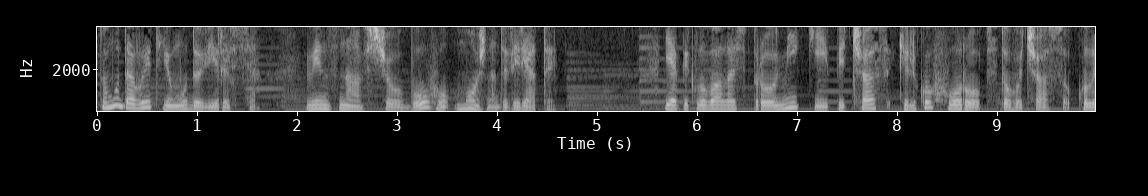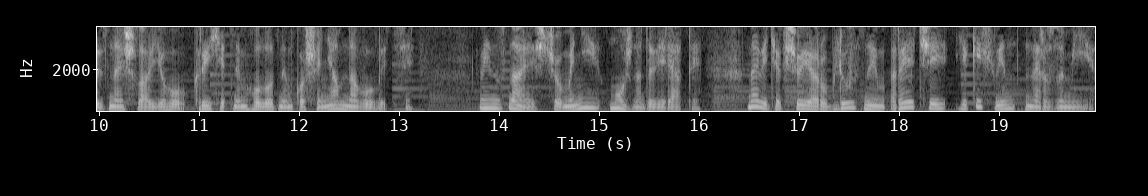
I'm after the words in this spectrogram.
Тому Давид йому довірився. Він знав, що Богу можна довіряти. Я піклувалась про Мікі під час кількох хвороб з того часу, коли знайшла його крихітним голодним кошеням на вулиці. Він знає, що мені можна довіряти, навіть якщо я роблю з ним речі, яких він не розуміє.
